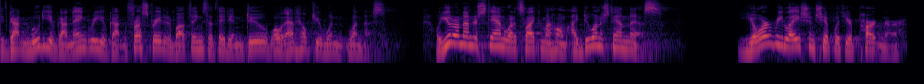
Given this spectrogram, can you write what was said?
You've gotten moody, you've gotten angry, you've gotten frustrated about things that they didn't do. Whoa, that helped your one- oneness. Well, you don't understand what it's like in my home. I do understand this. Your relationship with your partner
